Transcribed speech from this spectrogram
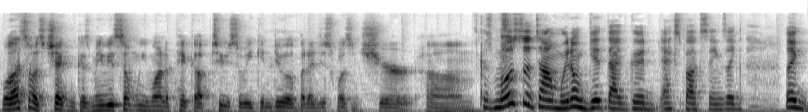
Well, that's what I was checking because maybe it's something we want to pick up too, so we can do it. But I just wasn't sure. Um, Because most of the time we don't get that good Xbox things. Like, like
